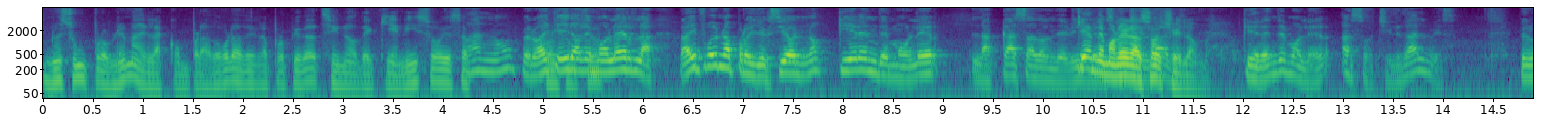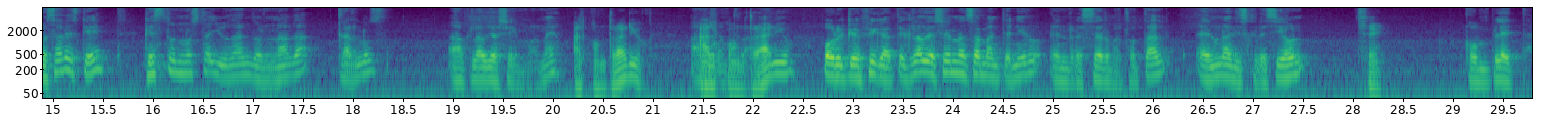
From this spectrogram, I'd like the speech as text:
No es un problema de la compradora de la propiedad, sino de quien hizo esa. Ah, no, pero hay que ir a demolerla. Ahí fue una proyección. No quieren demoler la casa donde vive. Quieren demoler a Xochitl Xochitl, Gálvez. hombre. Quieren demoler a Xochitl Galvez. Pero ¿sabes qué? Que esto no está ayudando en nada, Carlos, a Claudia Sheinbaum. ¿eh? Al contrario. Al Al, contrario. contrario. Porque fíjate, Claudia Sheinbaum se ha mantenido en reserva total, en una discreción Sí. completa.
